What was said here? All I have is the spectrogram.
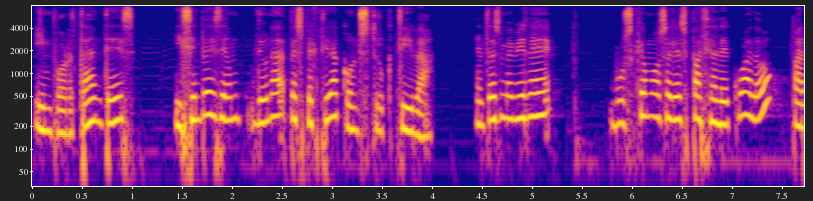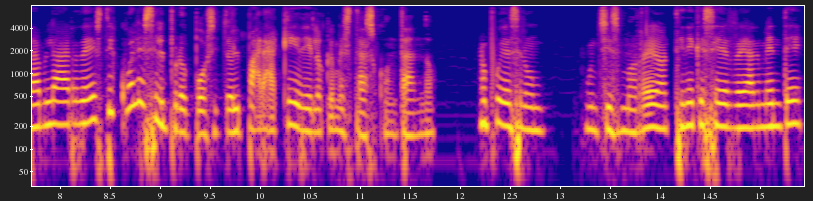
importantes y siempre desde de una perspectiva constructiva entonces me viene, busquemos el espacio adecuado para hablar de esto y cuál es el propósito, el para qué de lo que me estás contando. No puede ser un, un chismorreo, tiene que ser realmente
